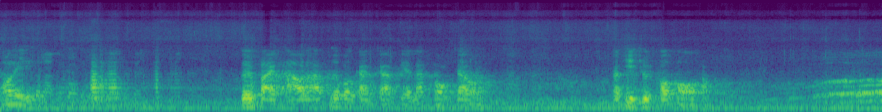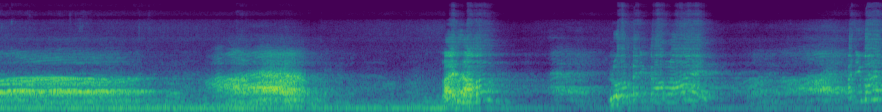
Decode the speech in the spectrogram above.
ถอย ด้วยปลายเท้านะครับ เพื่อป้องกันการเสียหลักของเจ้าหน้าที่ชุดคอขอครับร้อยสองรวมเป็นกองร้อยปฏิบัติ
